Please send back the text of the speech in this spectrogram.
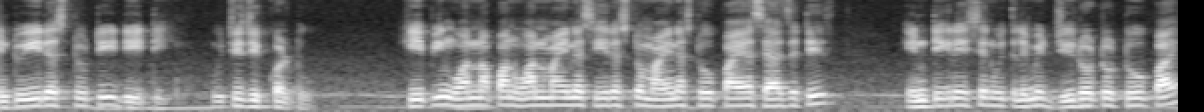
into e raised to t dt which is equal to keeping 1 upon 1 minus e raised to minus 2 pi s as it is integration with limit 0 to 2 pi.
